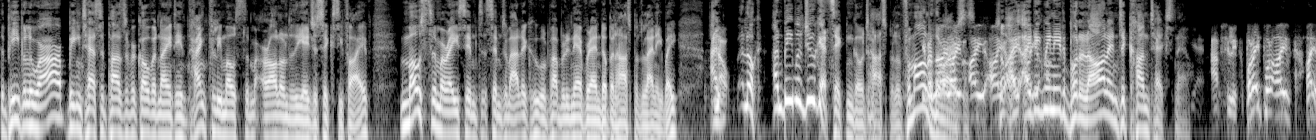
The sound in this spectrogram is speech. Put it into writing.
The people who are being tested positive for COVID-19, thankfully most of them are all under the age of 65. Most of them are asymptomatic who will probably never end up in hospital anyway. And No. look, and people do get sick and go to hospital from all of the but I- I- viruses. I- I- so I, I, I- think we need to put it all into context now. Yeah, Absolutely. But I put I've I,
